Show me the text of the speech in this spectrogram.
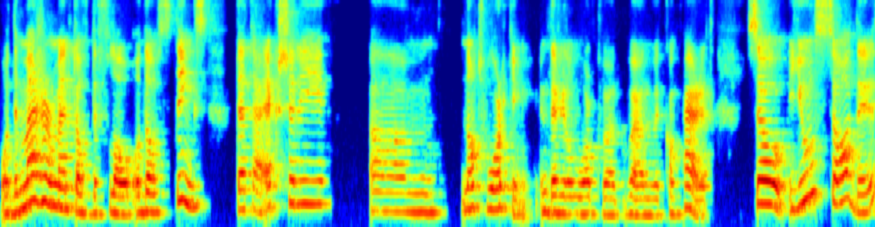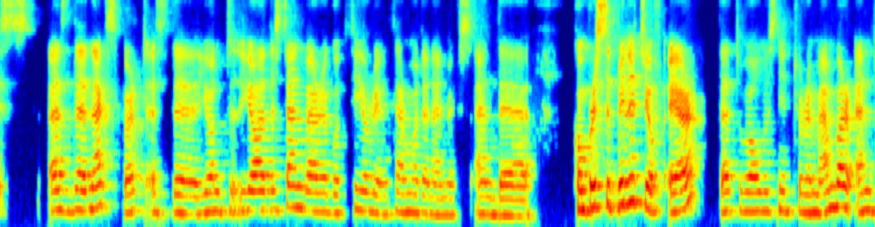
or the measurement of the flow or those things that are actually um, not working in the real world when we compare it. So you saw this as an expert, as the you, you understand very good theory and thermodynamics and the compressibility of air that we always need to remember and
